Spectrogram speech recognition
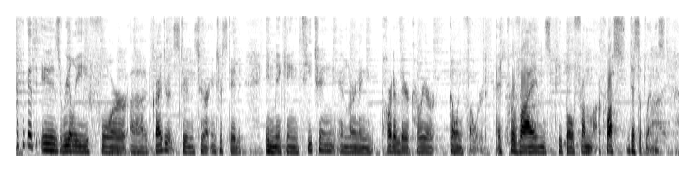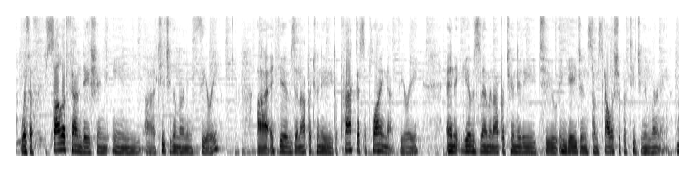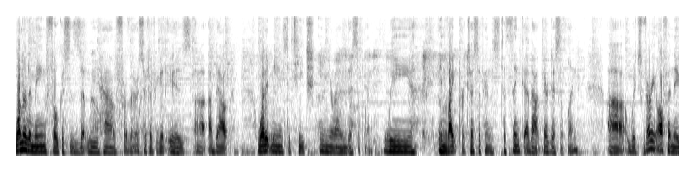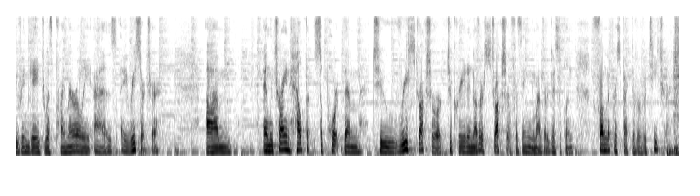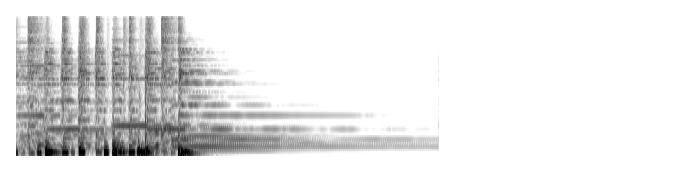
certificate is really for uh, graduate students who are interested in making teaching and learning part of their career going forward. It provides people from across disciplines with a solid foundation in uh, teaching and learning theory. Uh, it gives an opportunity to practice applying that theory and it gives them an opportunity to engage in some scholarship of teaching and learning. One of the main focuses that we have for the certificate is uh, about what it means to teach in your own discipline. We invite participants to think about their discipline, uh, which very often they've engaged with primarily as a researcher. Um, and we try and help support them to restructure or to create another structure for thinking about their discipline from the perspective of a teacher.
